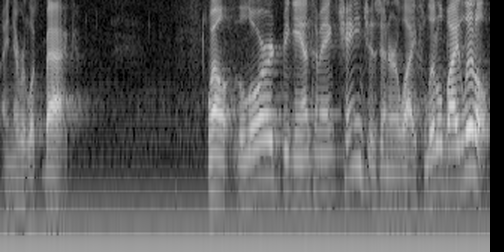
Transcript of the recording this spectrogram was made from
I never looked back. Well, the Lord began to make changes in her life, little by little.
